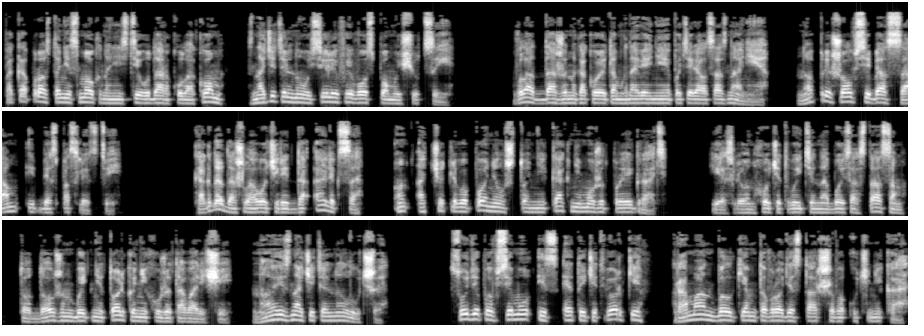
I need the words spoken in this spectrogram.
пока просто не смог нанести удар кулаком, значительно усилив его с помощью ЦИ. Влад даже на какое-то мгновение потерял сознание, но пришел в себя сам и без последствий. Когда дошла очередь до Алекса, он отчетливо понял, что никак не может проиграть, если он хочет выйти на бой со Стасом, то должен быть не только не хуже товарищей, но и значительно лучше. Судя по всему, из этой четверки Роман был кем-то вроде старшего ученика,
